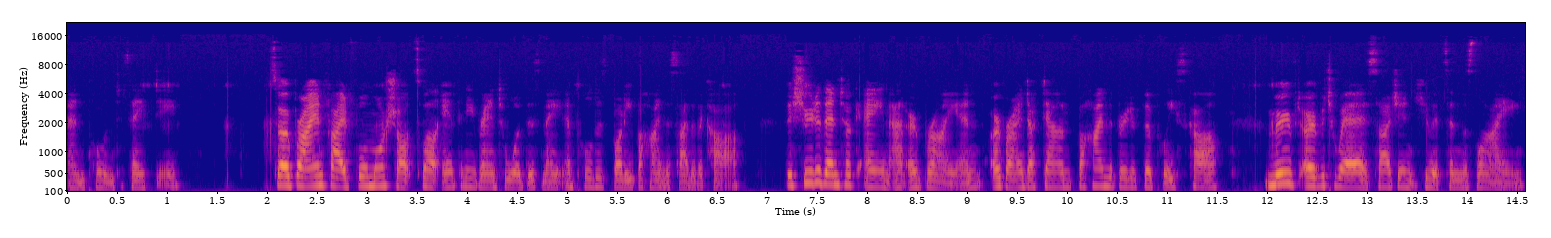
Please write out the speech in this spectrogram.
and pull him to safety. So O'Brien fired four more shots while Anthony ran towards his mate and pulled his body behind the side of the car. The shooter then took aim at O'Brien. O'Brien ducked down behind the boot of the police car, moved over to where Sergeant Huitson was lying.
